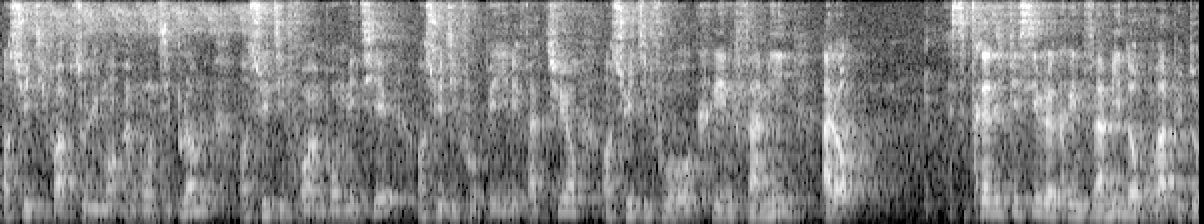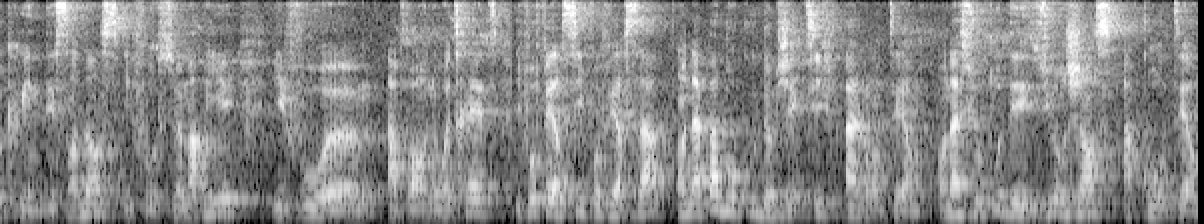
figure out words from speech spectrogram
Ensuite, il faut absolument un bon diplôme. Ensuite, il faut un bon métier. Ensuite, il faut payer les factures. Ensuite, il faut créer une famille. Alors, c'est très difficile de créer une famille, donc on va plutôt créer une descendance. Il faut se marier, il faut euh, avoir une retraite, il faut faire ci, il faut faire ça. On n'a pas beaucoup d'objectifs à long terme. On a surtout des urgences à court terme.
